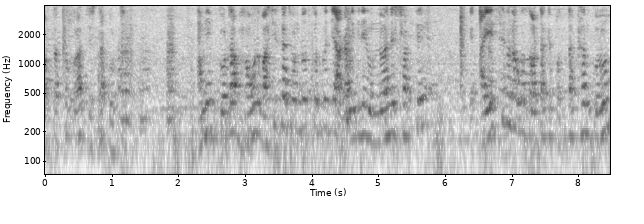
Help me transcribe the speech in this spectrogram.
রক্তাক্ত করার চেষ্টা করছে। আমি গোটা ভাঙড়বাসীর কাছে অনুরোধ করব যে আগামী দিনে উন্নয়নের স্বার্থে আইএসসি নামক দলটাকে প্রত্যাখ্যান করুন,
